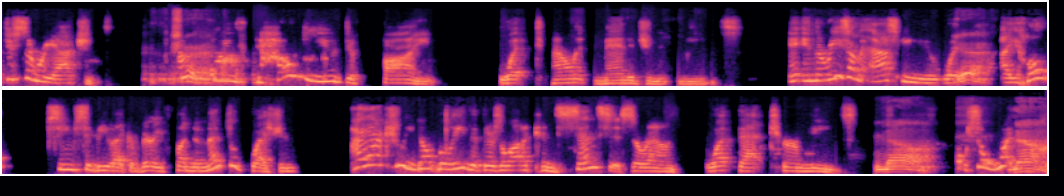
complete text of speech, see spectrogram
just some reactions. Sure. How do, you, how do you define what talent management means? And the reason I'm asking you what yeah. I hope seems to be like a very fundamental question, I actually don't believe that there's a lot of consensus around what that term means. No. So what no.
